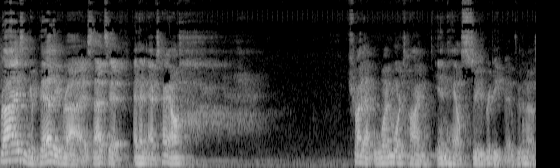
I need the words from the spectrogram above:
rise and your belly rise. That's it. And then exhale. Try that one more time. Inhale super deep in through the nose.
